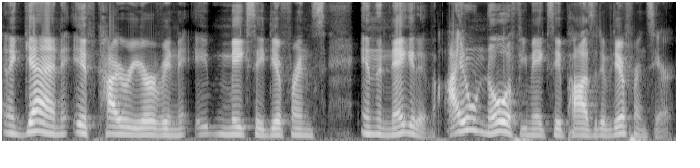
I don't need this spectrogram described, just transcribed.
And again, if Kyrie Irving makes a difference in the negative, I don't know if he makes a positive difference here.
